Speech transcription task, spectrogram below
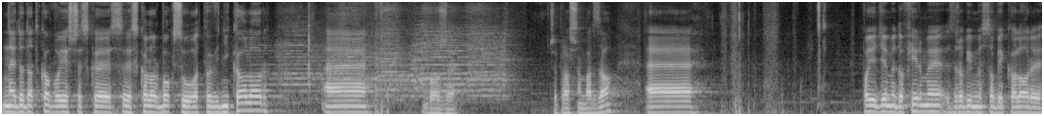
e, dodatkowo jeszcze z, z, z colorboxu odpowiedni kolor. E, Boże, przepraszam bardzo. E, pojedziemy do firmy, zrobimy sobie kolory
